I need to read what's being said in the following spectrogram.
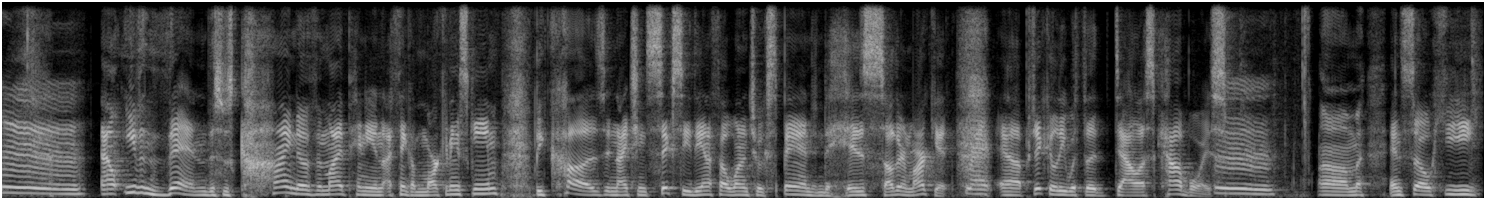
Now, even then, this was kind of, in my opinion, I think a marketing scheme because in 1960, the NFL wanted to expand into his southern market, Right. uh, particularly with the Dallas Cowboys. Um, and so he,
